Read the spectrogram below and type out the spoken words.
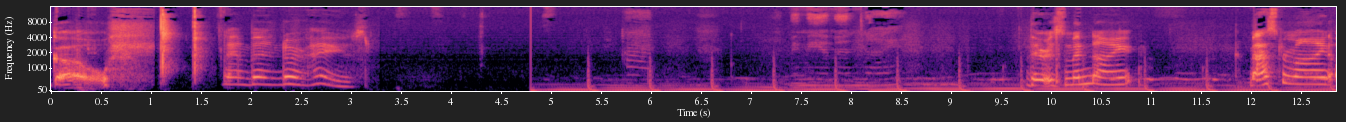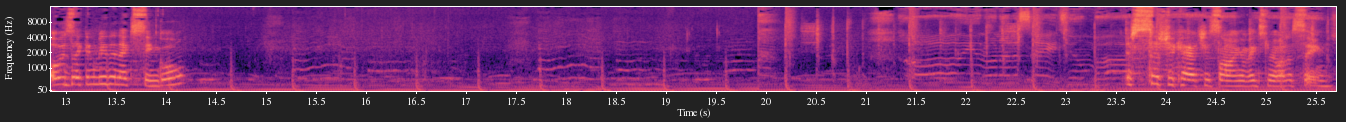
go. Lavender Haze. There is Midnight. Mastermind. Oh, is that gonna be the next single? It's such a catchy song, it makes me want to sing.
